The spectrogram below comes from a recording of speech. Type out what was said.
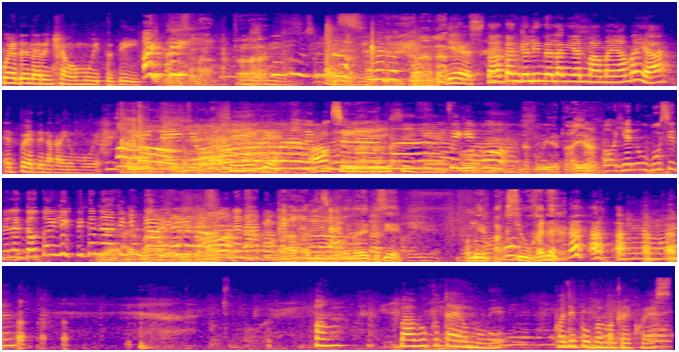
pwede na rin siyang umuwi today. Mm. Yes, tatanggalin na lang yan mamaya-maya and pwede na kayo umuwi. thank you po. Sige. Marami po Okay, salamat. sige. Sige po. Nakuwi na tayo. Oh, yan, ubusin na lang daw to. Iligpit na natin yung gamit. Oo na natin kainin sa Nakakalimutan ko na rin kasi may paksiw ka na. naman. Pang, bago po tayo umuwi, pwede po ba mag-request?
